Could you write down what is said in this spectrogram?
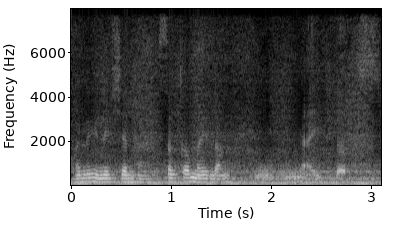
Malinis siya na. Isang kamay lang yung knife gloves.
